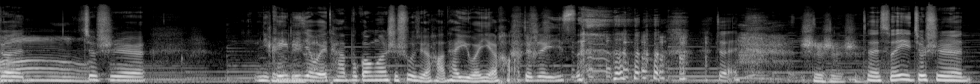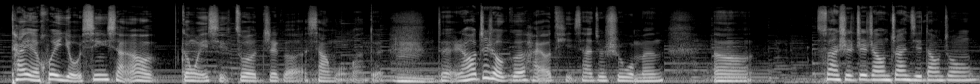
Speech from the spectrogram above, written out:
就，就是你可以理解为他不光光是数学好，他语文也好，就这个意思。对是是是，对，所以就是他也会有心想要跟我一起做这个项目嘛，对嗯，对。然后这首歌还要提一下，就是我们嗯、算是这张专辑当中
